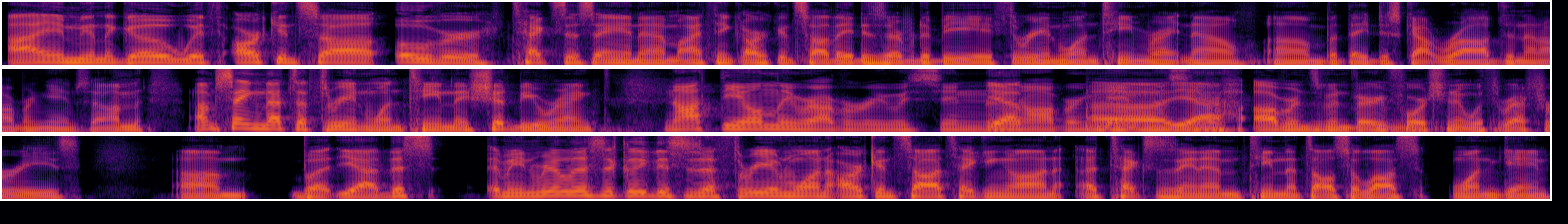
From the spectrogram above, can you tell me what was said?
I am going to go with Arkansas over Texas A&M. I think Arkansas they deserve to be a 3 and 1 team right now. Um, but they just got robbed in that Auburn game. So I'm I'm saying that's a 3 and 1 team. They should be ranked. Not the only robbery we've seen in Yep, an Auburn game. Uh, yeah, year. Auburn's been very Mm. fortunate with referees. Um, but yeah, this I mean realistically this is a 3 and 1 Arkansas taking on a Texas A&M team that's also lost one game.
